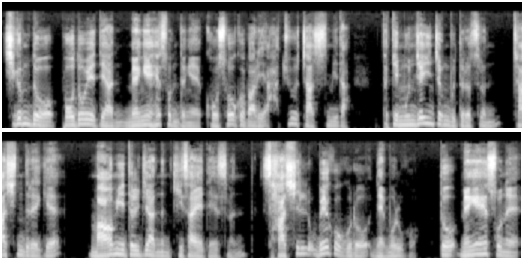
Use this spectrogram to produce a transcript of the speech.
지금도 보도에 대한 명예훼손 등의 고소고발이 아주 잦습니다. 특히 문재인 정부 들어서는 자신들에게 마음이 들지 않는 기사에 대해서는 사실 왜곡으로 내몰고 또 명예훼손의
